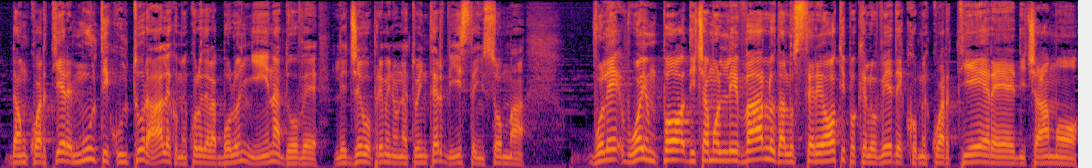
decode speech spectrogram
da un quartiere multiculturale come quello della Bolognina, dove leggevo prima in una tua intervista, insomma, Vole, vuoi un po' diciamo levarlo dallo stereotipo che lo vede come quartiere diciamo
